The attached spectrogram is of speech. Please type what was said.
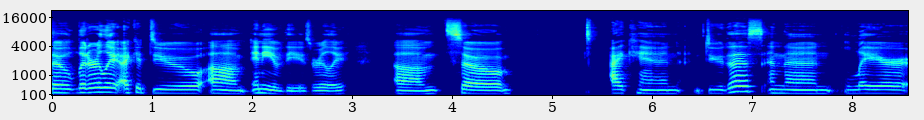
So literally I could do um, any of these really. Um, so I can do this and then layer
